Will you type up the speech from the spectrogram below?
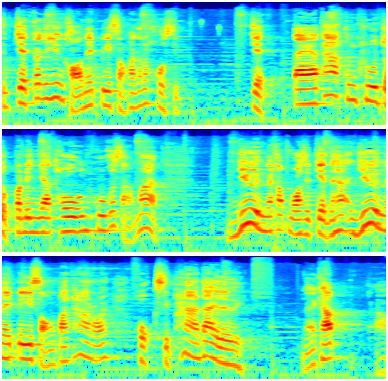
17 ก็จะยื่นขอในปี 2,560 7 แต่ถ้าคุณครูจบปริญญาโทคุณครูก็สามารถยื่นนะครับว17นะฮะยื่นในปี 2565 ได้เลยนะครับเอา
